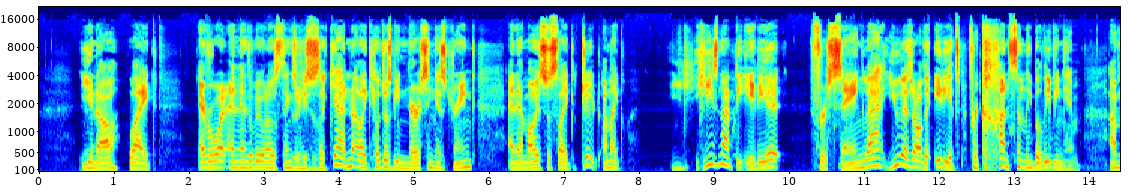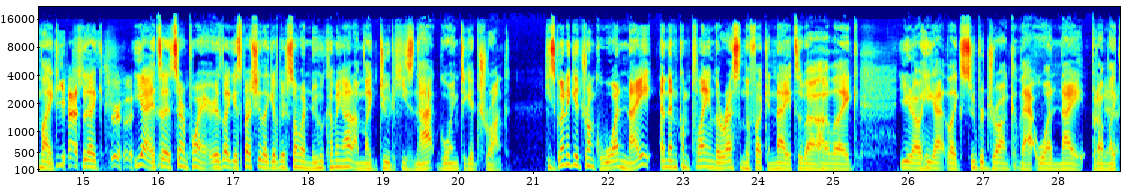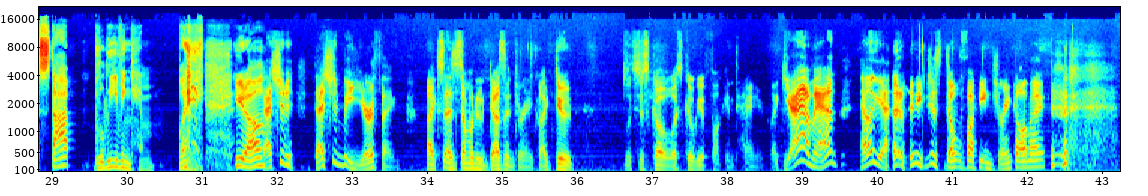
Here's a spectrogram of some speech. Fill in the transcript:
You know, like everyone, and then there'll be one of those things where he's just like, "Yeah, no," like he'll just be nursing his drink, and I'm always just like, "Dude," I'm like, "He's not the idiot." for saying that. You guys are all the idiots for constantly believing him. I'm like, Yeah, like, true. yeah, it's a certain point. Or like, especially like if there's someone new coming out, I'm like, dude, he's not going to get drunk. He's going to get drunk one night and then complain the rest of the fucking nights about how like, you know, he got like super drunk that one night. But I'm Yeah. like, stop believing him. Like, you know, That should that should be your thing. Like says someone who doesn't drink. Like, dude, let's just go. Let's go get fucking tanked. Like, yeah, man, hell yeah. And then you just don't fucking drink all night.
